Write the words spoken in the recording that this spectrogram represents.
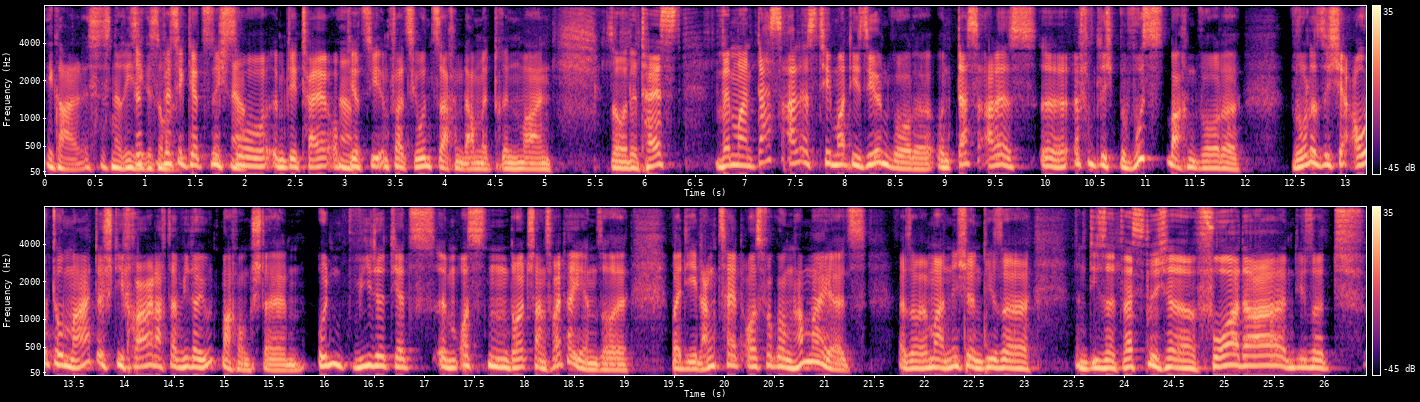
Egal, es ist eine riesige das Summe. weiß ich jetzt nicht ja. so im Detail, ob ja. jetzt die Inflationssachen damit drin waren. So, das heißt, wenn man das alles thematisieren würde und das alles äh, öffentlich bewusst machen würde, würde sich ja automatisch die Frage nach der Wiedergutmachung stellen und wie das jetzt im Osten Deutschlands weitergehen soll. Weil die Langzeitauswirkungen haben wir jetzt. Also wenn man nicht in diese in dieses westliche Vor da, in dieses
